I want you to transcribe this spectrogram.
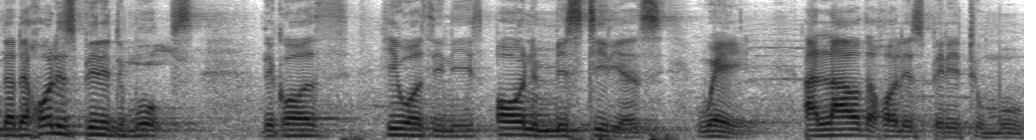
that the Holy Spirit moves because he was in his own mysterious way. Allow the Holy Spirit to move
